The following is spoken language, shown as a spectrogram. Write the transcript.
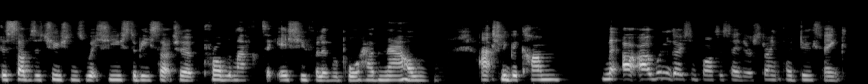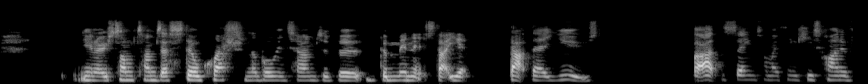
the substitutions, which used to be such a problematic issue for Liverpool, have now actually become. I, wouldn't go so far to say they're a strength. I do think, you know, sometimes they're still questionable in terms of the the minutes that yet that they're used. But at the same time, I think he's kind of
